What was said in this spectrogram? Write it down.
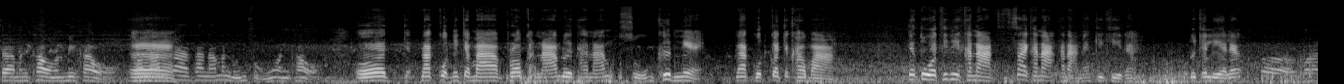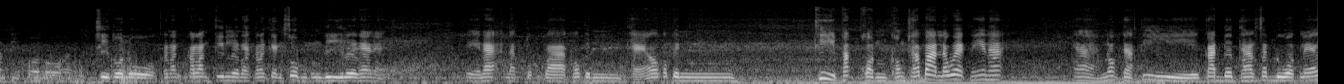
ถ้ามันเข้ามันไม่เข้าเอถ้าอน้ำถ้าถ้าน้ำมันหนุนสูงมันเข้าเออปรากฏนี่จะมาพร้อมกับน้ำเลยถ้าน้ำสูงขึ้นเนี่ยปรากฏก็จะเข้ามาแต่ตัวที่นี่ขนาดไส้ขนาดขนาดนี้กี่ขีดนะโดยเฉลี่ยแล้ว ก็ประมาณสี่ตัวโลครับสี่ตัวโลกำลังกำลังกินเลยนะกำลังแกงส้มกำลังดีเลยนะเนี่ยนี่นะนักตกปลาเขาเป็นแถวก็เป็นที่พักผ่อนของชาวบ้านละแวกนี้นะฮะอ่า นอกจากที่การเดินทางสะดวกแล้ว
